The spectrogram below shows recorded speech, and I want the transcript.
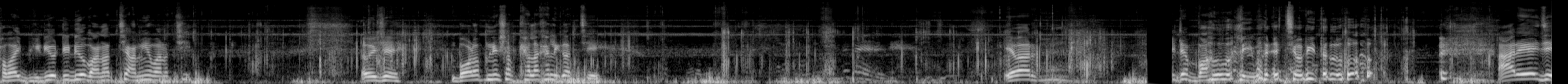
সবাই ভিডিও টিডিও বানাচ্ছে, আমিও বানাচ্ছি। ওই যে, বরফ নিয়ে সব খেলাখালি করছে এবার, এটা বাহুবলী বলে ছবি তুলবো। আর এই যে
